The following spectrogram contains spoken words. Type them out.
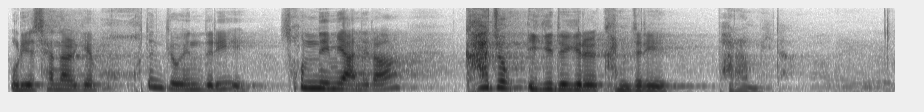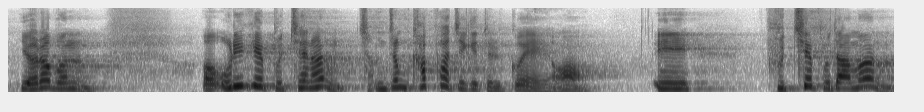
우리 새날개 모든 교인들이 손님이 아니라 가족이기 되기를 간절히 바랍니다. 여러분 어, 우리 교회 부채는 점점 갚아지게 될 거예요. 이 부채 부담은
